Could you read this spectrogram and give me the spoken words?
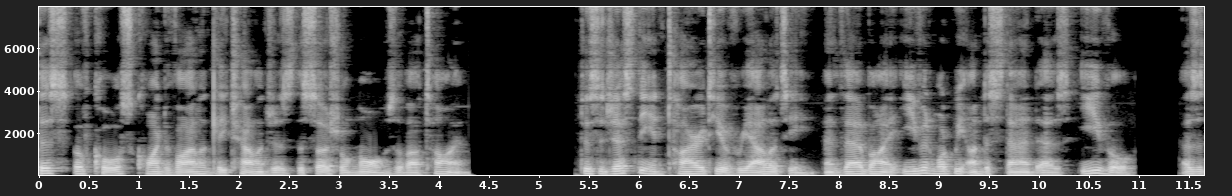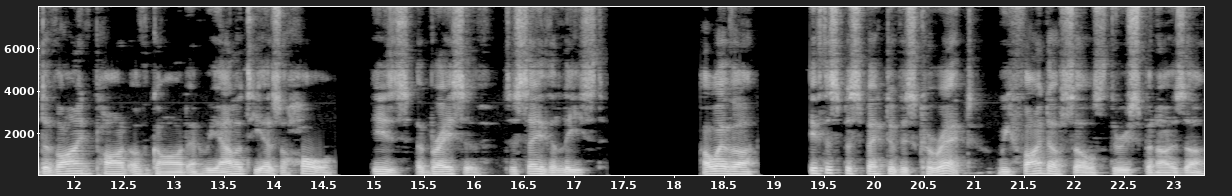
This, of course, quite violently challenges the social norms of our time. To suggest the entirety of reality, and thereby even what we understand as evil, as a divine part of God and reality as a whole is abrasive, to say the least. However, if this perspective is correct, we find ourselves through Spinoza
